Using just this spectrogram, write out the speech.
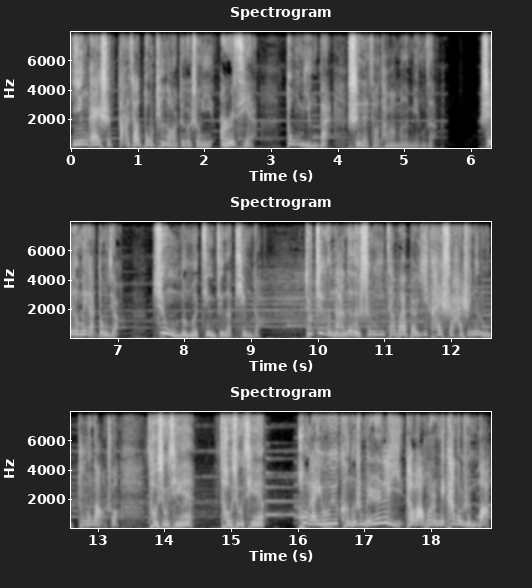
应该是大家都听到了这个声音，而且都明白是在叫他妈妈的名字，谁都没敢动静，就那么静静的听着。就这个男的的声音在外边一开始还是那种嘟囔，说曹秀琴。曹秀琴，后来由于可能是没人理他吧，或者没看到人吧，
